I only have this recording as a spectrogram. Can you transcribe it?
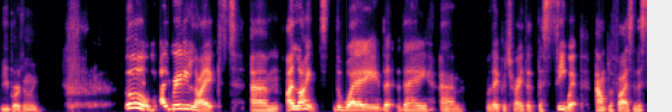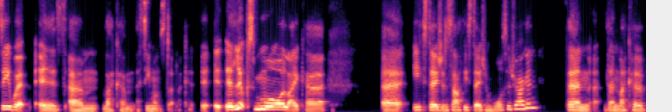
You personally? Oh, I really liked. Um, I liked the way that they um they portrayed the the sea whip amplifier. So the sea whip is um like um, a sea monster. Like it, it looks more like a, a East Asian, Southeast Asian water dragon than than like a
